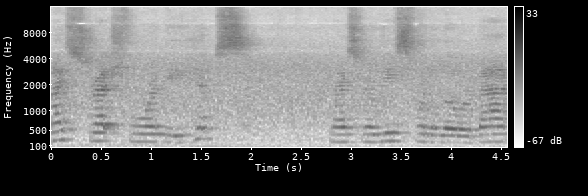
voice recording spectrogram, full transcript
Nice stretch for the hips. Nice release for the lower back.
